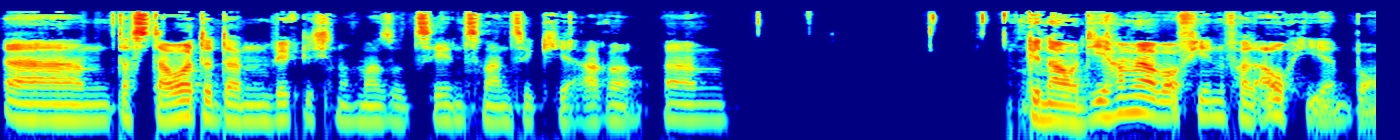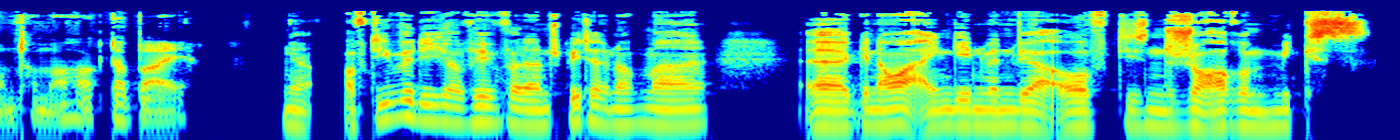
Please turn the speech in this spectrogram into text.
ähm, das dauerte dann wirklich noch mal so 10, 20 Jahre. Ähm, genau, die haben wir aber auf jeden Fall auch hier in Bone Tomahawk dabei. ja, auf die würde ich auf jeden Fall dann später nochmal äh, genauer eingehen, wenn wir auf diesen Genre-Mix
